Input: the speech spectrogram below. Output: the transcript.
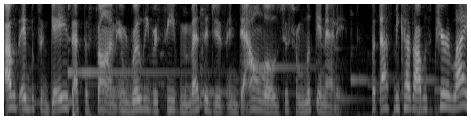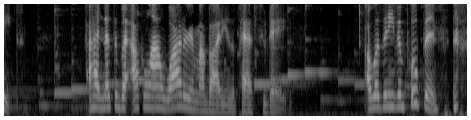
I was able to gaze at the sun and really receive messages and downloads just from looking at it. But that's because I was pure light. I had nothing but alkaline water in my body in the past two days. I wasn't even pooping.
